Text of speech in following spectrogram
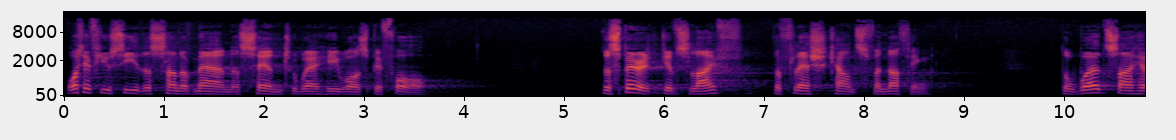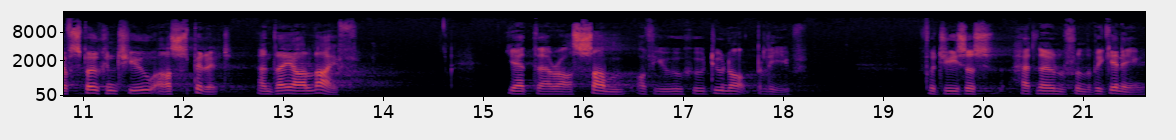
What if you see the Son of Man ascend to where he was before? The Spirit gives life, the flesh counts for nothing. The words I have spoken to you are spirit, and they are life. Yet there are some of you who do not believe. For Jesus had known from the beginning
